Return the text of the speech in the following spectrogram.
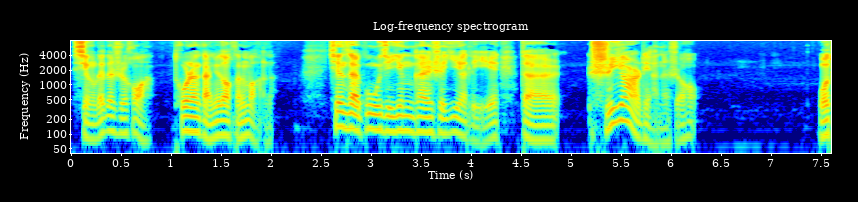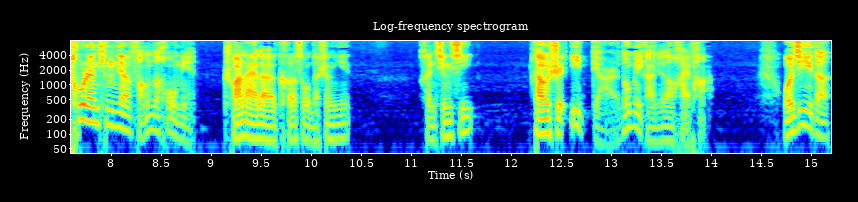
醒来的时候啊，突然感觉到很晚了。现在估计应该是夜里的十一二点的时候。我突然听见房子后面传来了咳嗽的声音，很清晰。当时一点都没感觉到害怕。我记得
